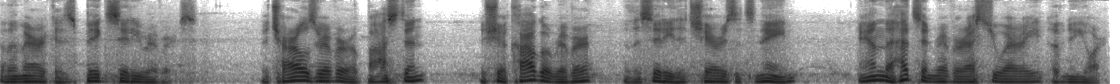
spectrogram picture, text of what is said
of America's big city rivers the Charles River of Boston, the Chicago River of the city that shares its name, and the Hudson River estuary of New York.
